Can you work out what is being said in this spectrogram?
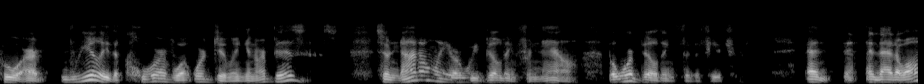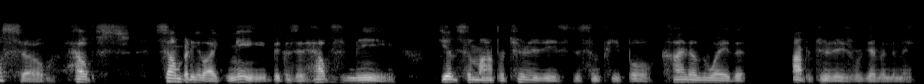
who are really the core of what we're doing in our business so not only are we building for now but we're building for the future and and that also helps somebody like me because it helps me give some opportunities to some people, kind of the way that opportunities were given to me.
